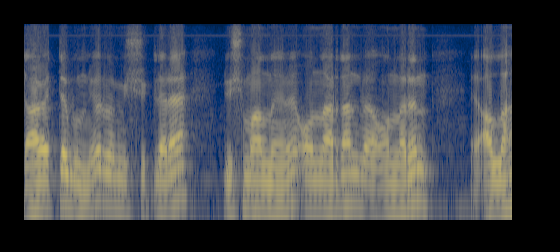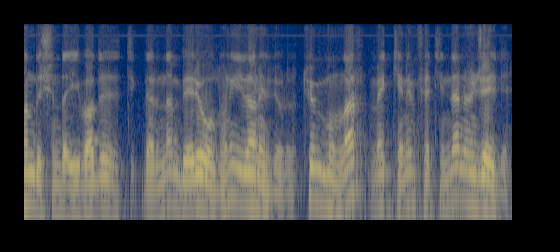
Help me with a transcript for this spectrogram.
davette bulunuyor ve müşriklere düşmanlığını onlardan ve onların e, Allah'ın dışında ibadet ettiklerinden beri olduğunu ilan ediyordu. Tüm bunlar Mekke'nin fethinden önceydi.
